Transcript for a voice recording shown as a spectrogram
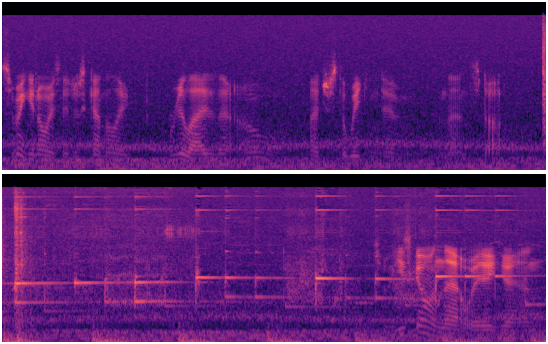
So a noise, I just kind of like realize that, oh, I just awakened him and then stopped. So he's going that way again.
